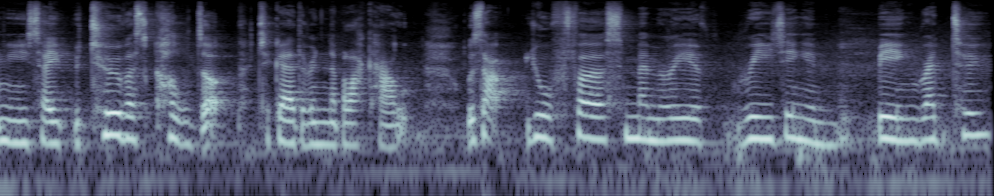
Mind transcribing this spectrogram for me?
and you say the two of us cuddled up together in the blackout. Was that your first memory of reading and being read to?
